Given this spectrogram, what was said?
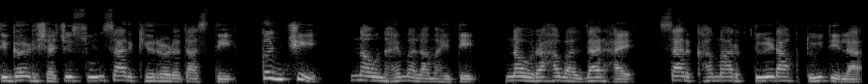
ती गडशाची सून सारखी रडत असती. कंची नाव नाही मला माहिती. नवरा हवालदार हाय. सारखा मारतोय डाकतोय तिला.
